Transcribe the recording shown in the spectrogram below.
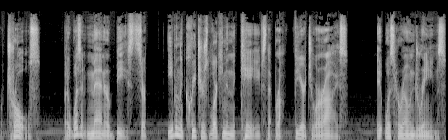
or trolls. But it wasn't men or beasts or even the creatures lurking in the caves that brought fear to her eyes. It was her own dreams.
